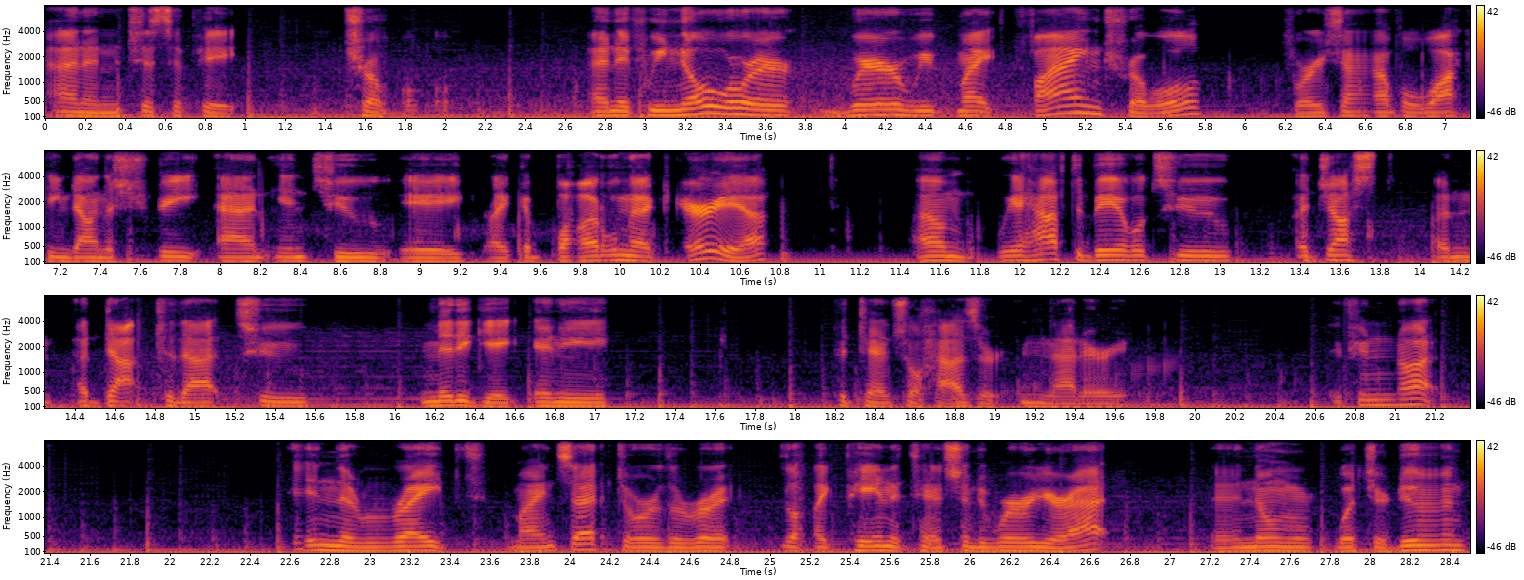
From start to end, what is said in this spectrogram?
and anticipate trouble. And if we know where where we might find trouble, for example, walking down the street and into a like a bottleneck area, um, we have to be able to adjust and adapt to that to mitigate any potential hazard in that area. If you're not in the right mindset or the right like paying attention to where you're at and knowing what you're doing,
